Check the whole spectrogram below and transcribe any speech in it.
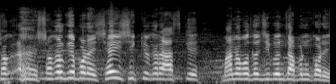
সকলকে পড়ে সেই শিক্ষকরা আজকে মানবতা জীবন যাপন করে।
